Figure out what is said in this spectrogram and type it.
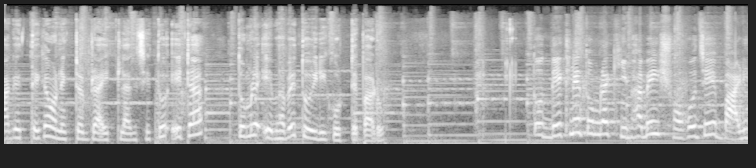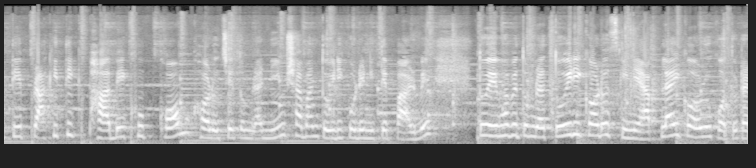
আগের থেকে অনেকটা ব্রাইট লাগছে। তো এটা তোমরা এভাবে তৈরি করতে পারো। তো দেখলে তোমরা কিভাবেই সহজে বাড়িতে প্রাকৃতিকভাবে খুব কম খরচে তোমরা নিম সাবান তৈরি করে নিতে পারবে। তো এভাবে তোমরা তৈরি করো স্কিনে অ্যাপ্লাই করো, কতটা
